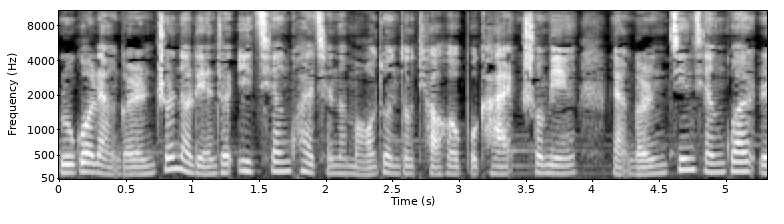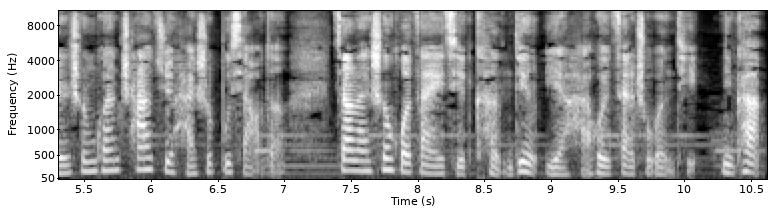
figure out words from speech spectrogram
如果两个人真的连着一千块钱的矛盾都调和不开，说明两个人金钱观、人生观差距还是不小的，将来生活在一起肯定也还会再出问题。你看，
